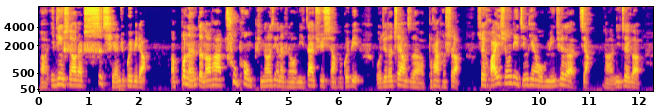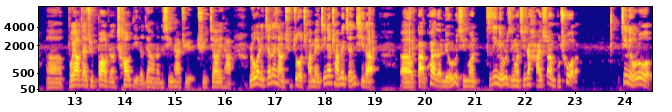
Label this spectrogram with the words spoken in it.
啊，一定是要在事前去规避掉啊，不能等到它触碰平仓线的时候，你再去想着规避，我觉得这样子不太合适了。所以华谊兄弟今天我会明确的讲啊，你这个呃，不要再去抱着抄底的这样的心态去去交易它。如果你真的想去做传媒，今天传媒整体的。呃，板块的流入情况，资金流入情况其实还算不错的。净流入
